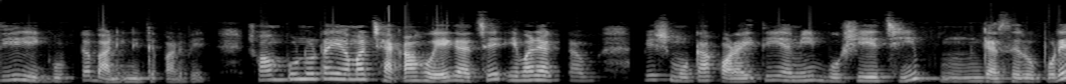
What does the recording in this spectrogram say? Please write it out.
দিয়ে এই গুড়টা বানিয়ে নিতে পারবে। সম্পূর্ণটাই আমার ছ্যাঁকা হয়ে গেছে। এবারে একটা বেশ মোটা কড়াইতেই আমি বসিয়েছি গ্যাসের ওপরে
